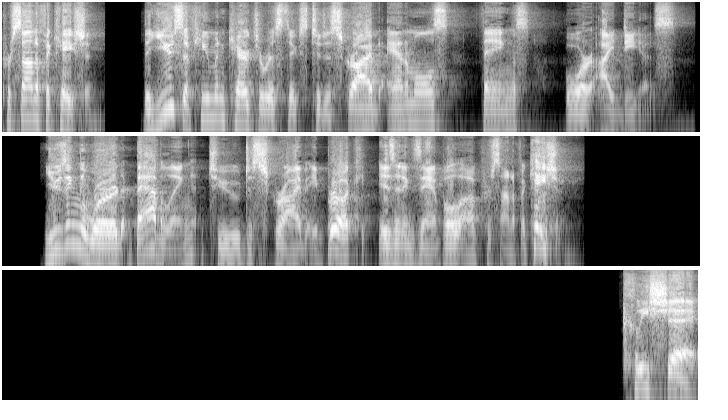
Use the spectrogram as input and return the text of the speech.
Personification. The use of human characteristics to describe animals, things, or ideas. Using the word babbling to describe a brook is an example of personification. Cliché.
